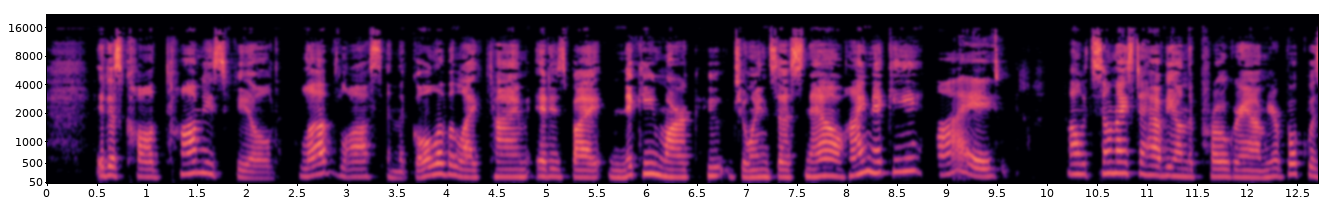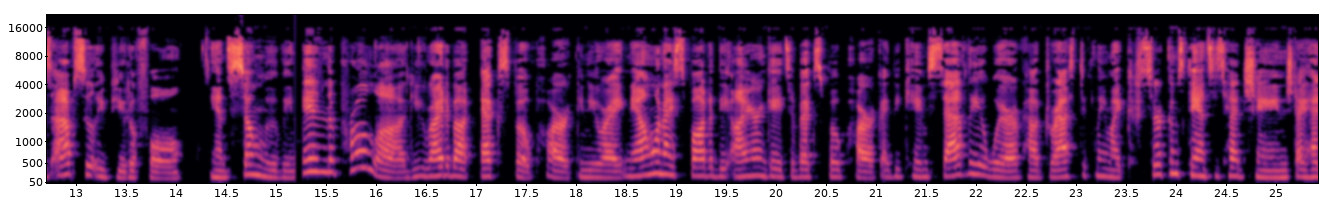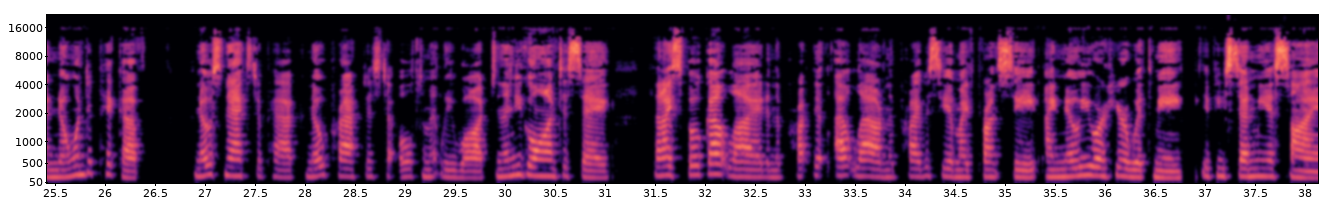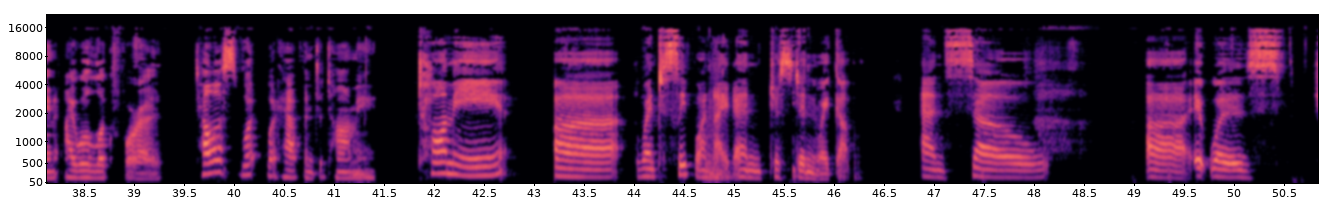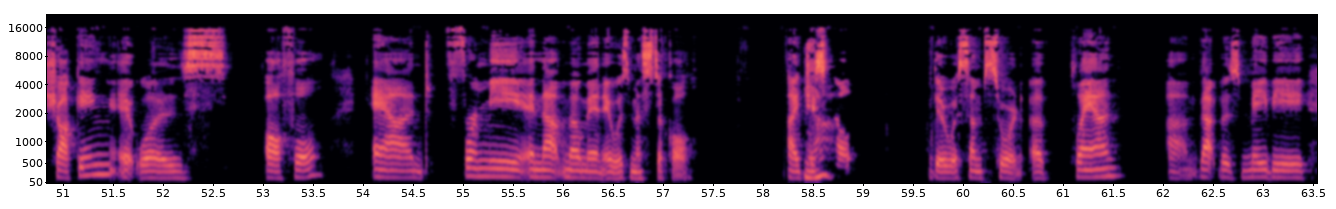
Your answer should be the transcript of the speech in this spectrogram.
It is called Tommy's Field Love, Loss, and the Goal of a Lifetime. It is by Nikki Mark, who joins us now. Hi, Nikki. Hi. Oh, it's so nice to have you on the program. Your book was absolutely beautiful and so moving. In the prologue, you write about Expo Park and you write, Now, when I spotted the iron gates of Expo Park, I became sadly aware of how drastically my circumstances had changed. I had no one to pick up no snacks to pack, no practice to ultimately watch. And then you go on to say, then I spoke out loud in the out loud in the privacy of my front seat. I know you are here with me. If you send me a sign, I will look for it. Tell us what what happened to Tommy. Tommy uh, went to sleep one night and just didn't wake up, and so uh, it was shocking. It was awful, and for me in that moment, it was mystical. I just yeah. felt there was some sort of plan. Um, that was maybe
